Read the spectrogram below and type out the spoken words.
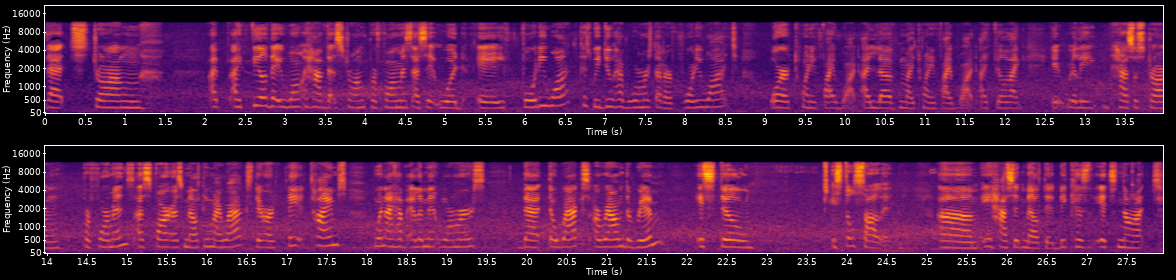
that strong, I, I feel they won't have that strong performance as it would a 40 watt, because we do have warmers that are 40 watt or 25 watt. I love my 25 watt. I feel like it really has a strong performance as far as melting my wax. There are th times when I have element warmers that the wax around the rim is still is still solid. Um, it hasn't melted because it's not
